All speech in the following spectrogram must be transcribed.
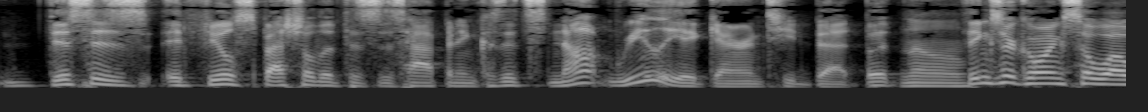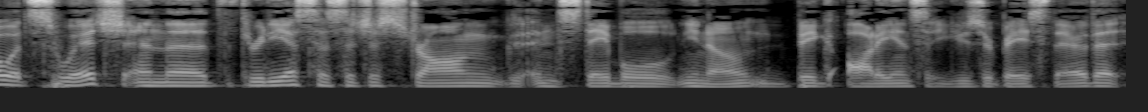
This is, it feels special that this is happening because it's not really a guaranteed bet, but No. things are going so well with Switch and the, the 3DS has such a strong and stable, you know, big audience, a user base there that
